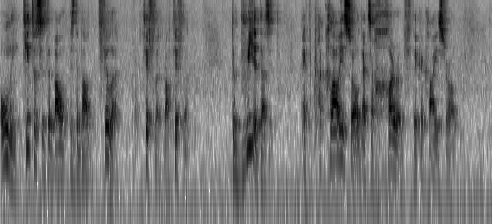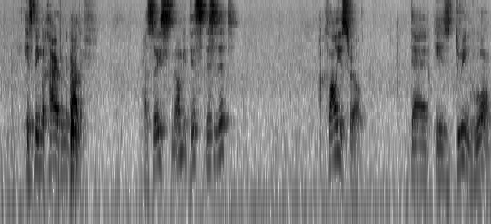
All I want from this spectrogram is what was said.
only, Titus is the Baal, is the Baal Tfila, Tifla, Baal Tifla. The Bria does it. If a Klal Yisrael that's a Charav, a Klal Yisrael, is being Mecharev and Megadif. Hazois Naomi, this, this is it. A Klal Yisrael that is doing wrong,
